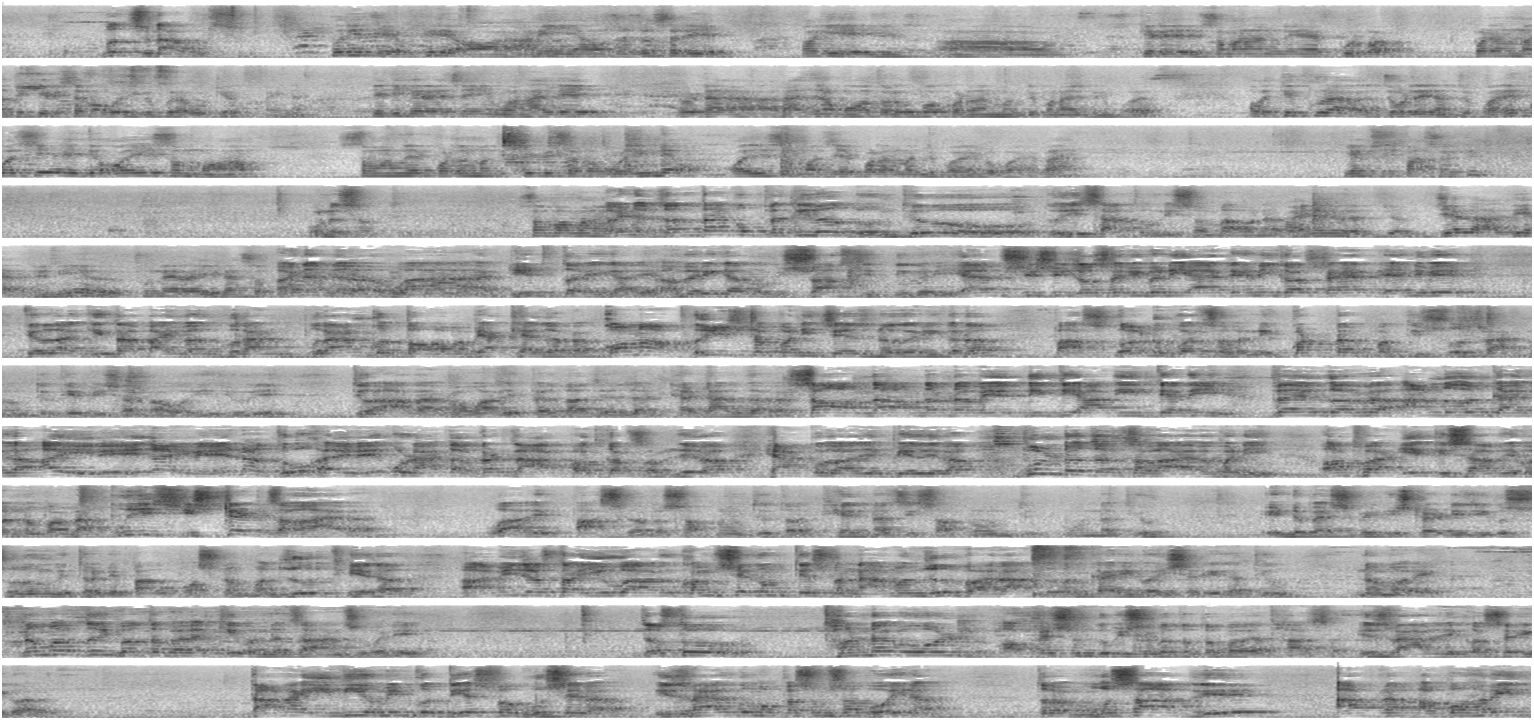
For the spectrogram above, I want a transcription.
म चुनाव उठ्छु कुनै चाहिँ फेरि हामी आउँछ जसरी अघि के अरे सामान्य पूर्व प्रधानमन्त्री केपी शर्मा ओलीको कुरा उठ्यो होइन? त्यतिखेर चाहिँ उहाँले एउटा राजेन्द्र महतोलाई उप प्रधानमन्त्री बनाइदिनु भयो अब त्यो कुरा जोड्दै जान्छु। भनेपछि यदि अहिलेसम्म सामान्य प्रधानमन्त्री केपी शर्मा ओली नै अहिलेसम्म चाहिँ प्रधानमन्त्री भएको भए भए एमसिसी पास हुन्थ्यो? हुन सक्थ्यो। सम्भावना होइन जनताको प्रतिरोध हुन्थ्यो दुई साथ हुने सम्भावना जेल हालिदिइहाल्थ्यो नि चुनेर हिरासत होइन उहाँ ढिट तरिकाले अमेरिकाको विश्वास जित्ने गरी एमसिसी जसरी पनि at any cost at any wait त्यसलाई गीता बाइबल पुराण पुराणको तहमा व्याख्या गरेर कमा फुरिष्ट पनि चेन्ज नगरिकन पास गर्नुपर्छ भन्ने कट्टरपन्थी सोच राख्नुहुन्थ्यो केपी शर्मा ओलीज्यूले। त्यो आधारमा उहाँले पेल्पा जेललाई ठेठाल गरेर साम दाम दण्डभेद नीति आदि इत्यादि प्रयोग गरेर आन्दोलन ऐरे गैरे न थो खैरे कुडा कर्कट झार फत्कर सम्झेर यहाँको लागि पेलेर बुलडोजर चलाएर पनि अथवा एक हिसाबले भन्नुपर्दा पुलिस स्टेट चलाएर उहाँले पास गर्न सक्नुहुन्थ्यो तर थेग्न चाहिँ सक्नुहुन्थ्यो हुन्न थियो इन्डो पेसिफिक स्ट्राटेजीको सुरुङभित्र नेपाल पस्न मन्जुर थिएन। हामी जस्ता युवाहरू कमसेकम त्यसमा नामन्जुर भएर आन्दोलनकारी भइसकेका थियौँ। नम्बर एक। नम्बर दुई म तपाईँलाई के भन्न चाहन्छु भने जस्तो थन्डर वर्ल्ड अपरेसनको विषयमा त तपाईँलाई थाहा छ। इजरायलले कसरी गर्यो? दादा इदी अमिनको देशमा घुसेर इजरायलको म प्रशंसक होइन तर मोसादले आफ्ना अपहरित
